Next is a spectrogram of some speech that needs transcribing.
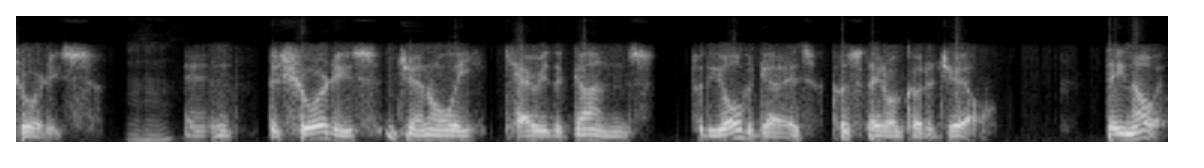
shorties, mm-hmm. and the shorties generally carry the guns for the older guys because they don't go to jail. They know it.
